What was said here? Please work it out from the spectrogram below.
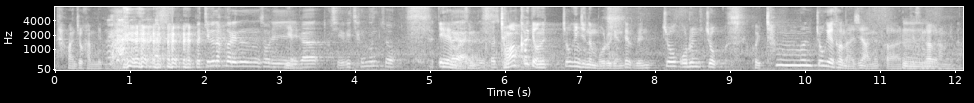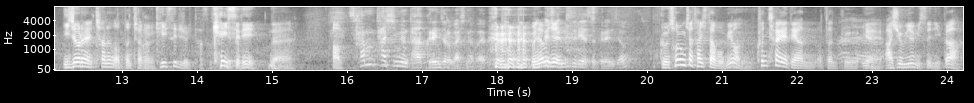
다 만족합니다. 그 찌그덕거리는 소리가 혹시 여기 창문 쪽? 예 네, 맞습니다. 정확하게 어느 쪽인지는 모르겠는데 왼쪽 오른쪽 거의 창문 쪽에서 나지 않을까 이렇게 음. 생각을 합니다. 이전에 차는 어떤 차를 K3를 탔었습니다. K3. 네. 아, 3 타시면 다 그랜저로 가시나 봐요? 왜냐면 이제 SM3에서 그랜저? 그 소형차 타시다 보면 큰 차에 대한 어떤 그 예, 아쉬움이 좀 있으니까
